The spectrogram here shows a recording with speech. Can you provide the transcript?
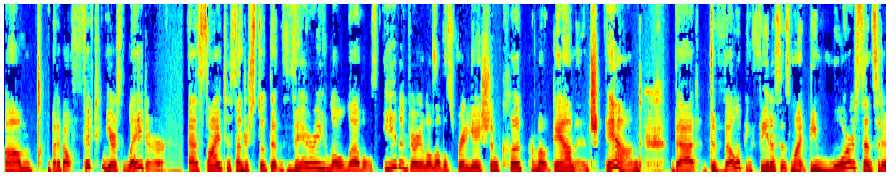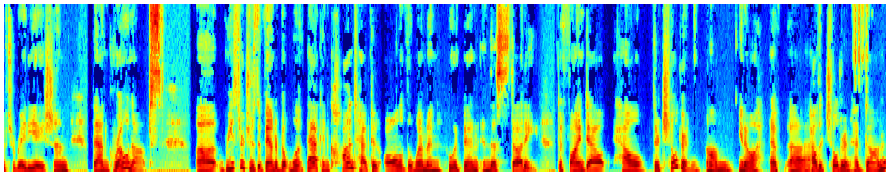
Um, but about 15 years later, as scientists understood that very low levels, even very low levels of radiation could promote damage and that developing fetuses might be more sensitive to radiation than grown-ups, uh, researchers at Vanderbilt went back and contacted all of the women who had been in this study to find out how their children, um, you know, uh, how their children had done.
